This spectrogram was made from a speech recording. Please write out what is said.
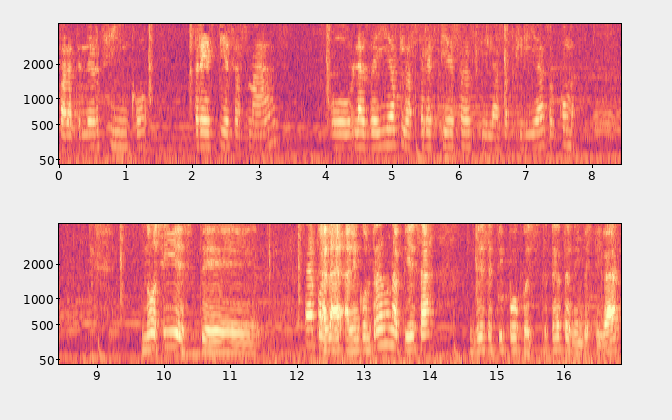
para tener cinco, tres piezas más, o las veías las tres piezas y las adquirías, o cómo? No, sí, este... al, encontrar una pieza de ese tipo, pues te tratas de investigar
